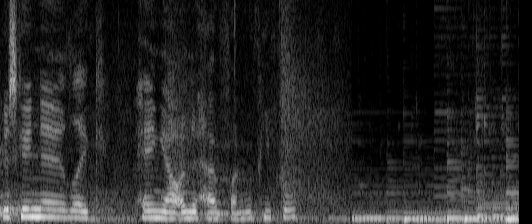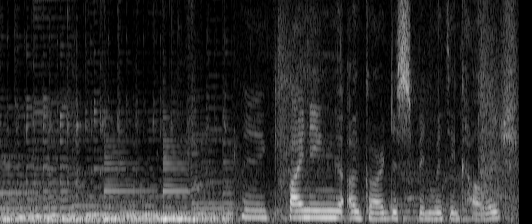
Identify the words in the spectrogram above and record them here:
just getting to like hang out and have fun with people. Finding a guard to spin with in college.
